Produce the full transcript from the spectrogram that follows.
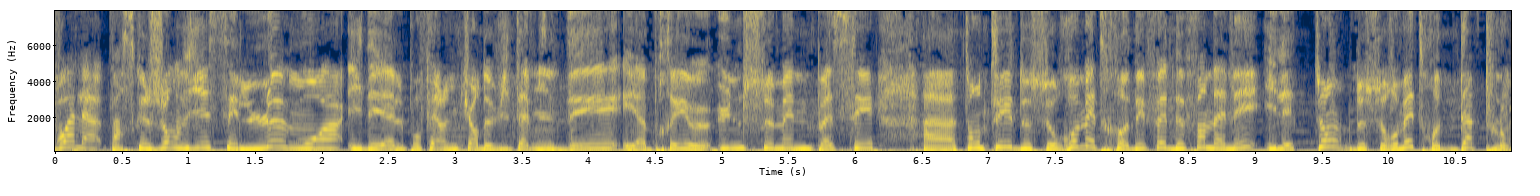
Voilà, parce que janvier c'est le mois idéal pour faire une cure de vitamine D et après euh, une semaine passée à tenter de se remettre des fêtes de fin d'année, il est temps de se remettre d'aplomb.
